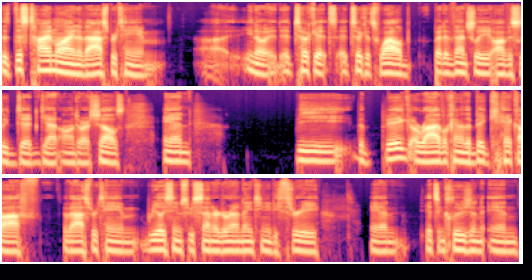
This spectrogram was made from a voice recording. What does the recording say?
th- this timeline of aspartame, uh, you know, it, it took its it took its while, but eventually, obviously, did get onto our shelves, and the the big arrival, kind of the big kickoff of aspartame, really seems to be centered around 1983, and its inclusion in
